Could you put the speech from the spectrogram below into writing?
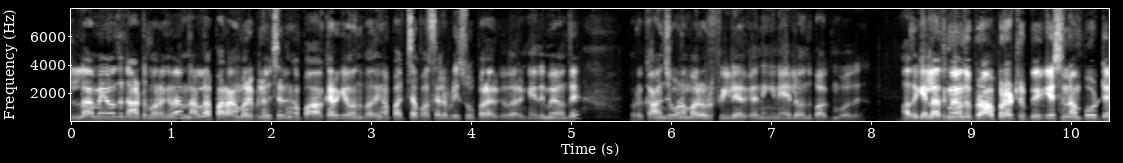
எல்லாமே வந்து நாட்டு மரங்க தான். நல்ல பராமரிப்புலையும் வச்சுருக்காங்க. பார்க்குறக்கே வந்து பார்த்தீங்கன்னா பச்சை பசல் அப்படி சூப்பராக இருக்குது பாருங்க. எதுவுமே வந்து ஒரு காஞ்சி போன மாதிரி ஒரு ஃபீலே இருக்காது. நீங்கள் நேரில் வந்து பார்க்கும்போது. அதுக்கு எல்லாத்துக்குமே வந்து ப்ராப்பராக ட்ரிப்ளிகேஷன்லாம் போட்டு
